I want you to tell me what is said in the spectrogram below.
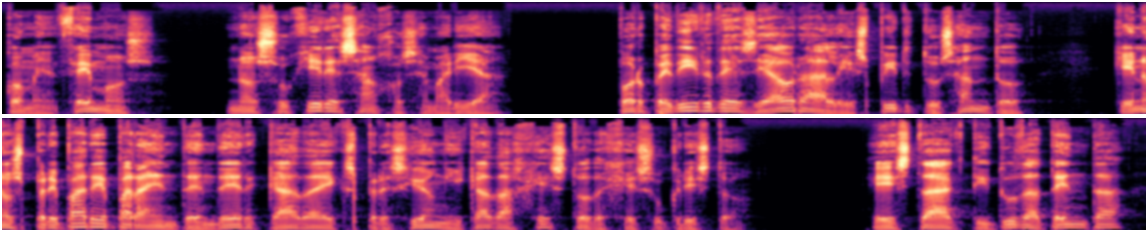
Comencemos, nos sugiere San José María, por pedir desde ahora al Espíritu Santo que nos prepare para entender cada expresión y cada gesto de Jesucristo. Esta actitud atenta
